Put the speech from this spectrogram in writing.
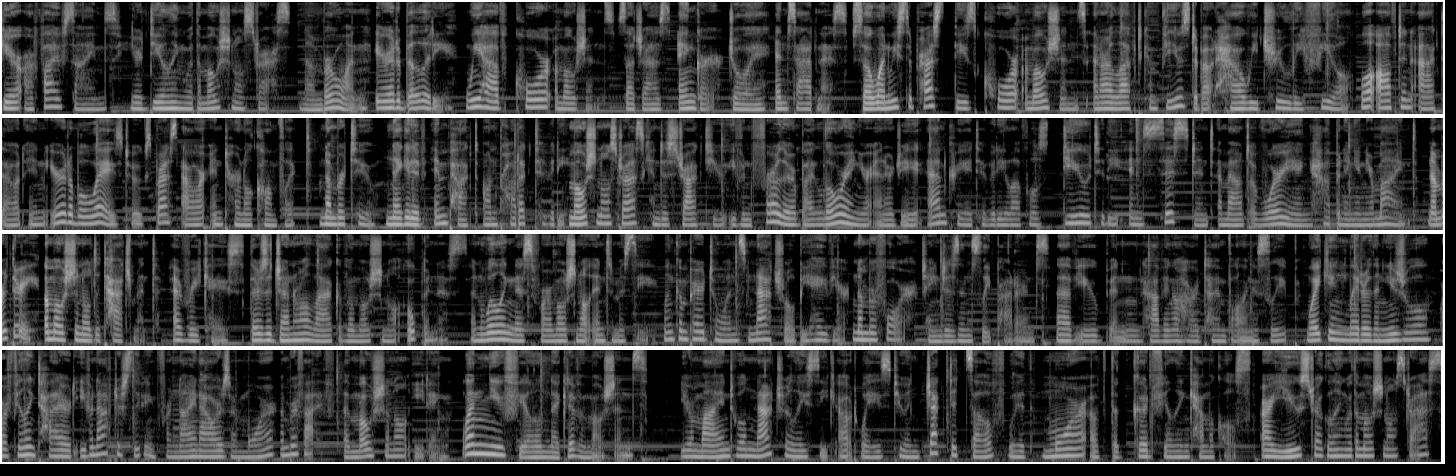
Here are five signs you're dealing with emotional stress. Number one, irritability. We have core emotions such as anger, joy, and sadness. So when we suppress these core emotions and are left confused about how we truly feel, we'll often act out in irritable ways to express our internal conflict. Number two, negative impact on productivity. Emotional stress can distract you even further by lowering your energy and creativity levels due to the insistent amount of worrying happening in your mind. Number three, emotional detachment. Attachment, every case, there's a general lack of emotional openness and willingness for emotional intimacy when compared to one's natural behavior. Number four, changes in sleep patterns. Have you been having a hard time falling asleep, waking later than usual, or feeling tired even after sleeping for nine hours or more? Number five, emotional eating. When you feel negative emotions, your mind will naturally seek out ways to inject itself with more of the good feeling chemicals. Are you struggling with emotional stress?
